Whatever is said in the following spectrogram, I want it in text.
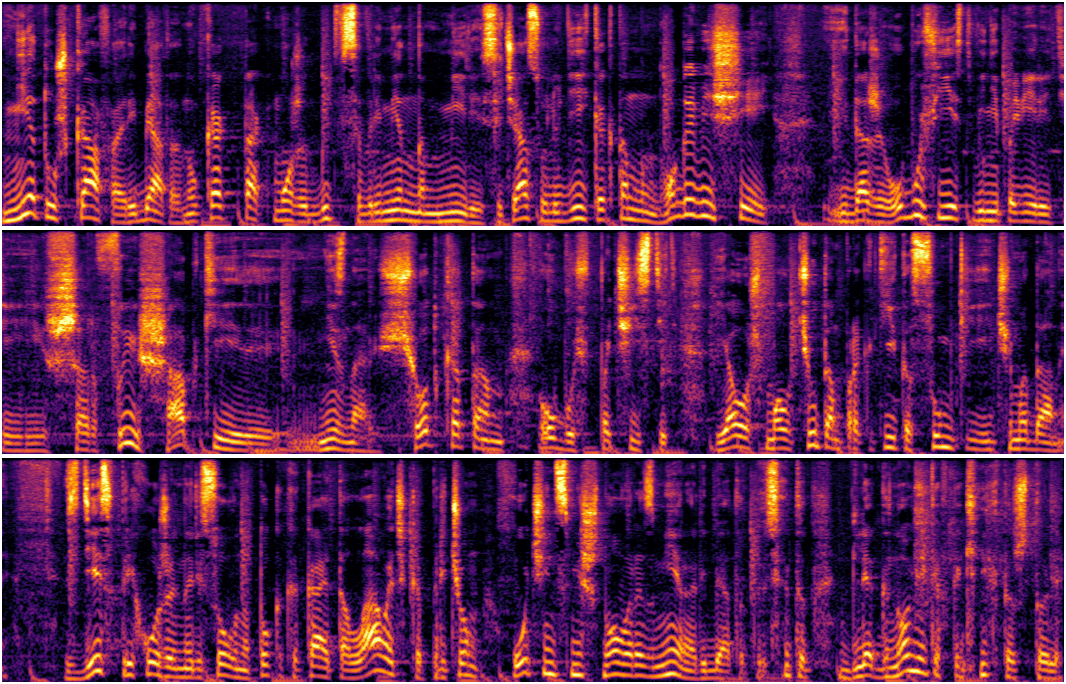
Нету шкафа, ребята. Ну, как так может быть в современном мире? Сейчас у людей как-то много вещей. И даже обувь есть, вы не поверите. И шарфы, шапки, не знаю, щетка там, обувь почистить. Я уж молчу там про какие-то сумки и чемоданы. Здесь в прихожей нарисована только какая-то лавочка, причем очень смешного размера, ребята. То есть, это для гномиков каких-то, что ли.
